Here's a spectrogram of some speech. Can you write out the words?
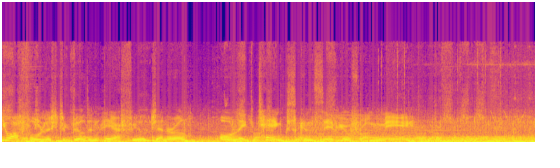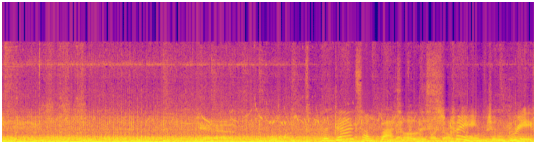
You are foolish to build an airfield, General. Only tanks can save you from me. The dance of battle is strange and brief.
